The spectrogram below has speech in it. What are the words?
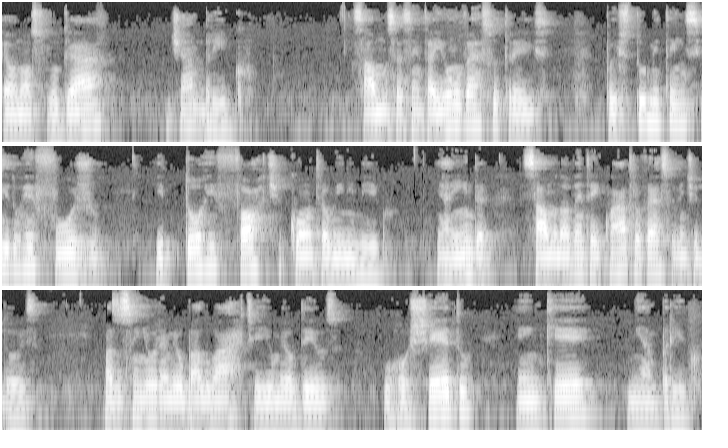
é o nosso lugar de abrigo. Salmo 61, verso 3. Pois tu me tens sido refúgio e torre forte contra o inimigo. E ainda, Salmo 94, verso 22. Mas o Senhor é meu baluarte e o meu Deus, o rochedo em que me abrigo.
